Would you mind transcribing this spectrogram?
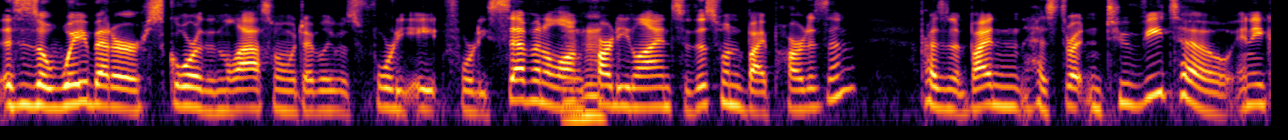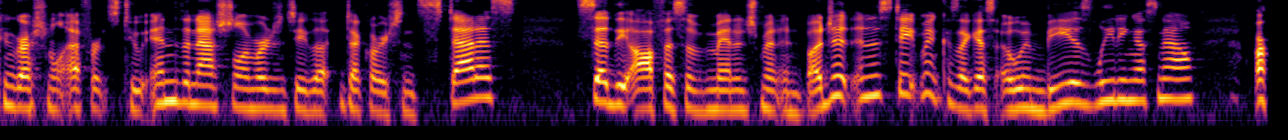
this is a way better score than the last one, which I believe was 48 47 along mm-hmm. party lines. So this one bipartisan. President Biden has threatened to veto any congressional efforts to end the national emergency declaration status, said the Office of Management and Budget in a statement, because I guess OMB is leading us now.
